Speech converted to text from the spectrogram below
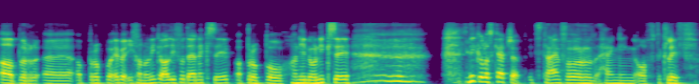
Aber äh, apropos, eben, ich habe noch nicht alle von denen gesehen. Apropos, habe ich noch nicht gesehen. Nicholas Ketchup, it's time for Hanging off the Cliff.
